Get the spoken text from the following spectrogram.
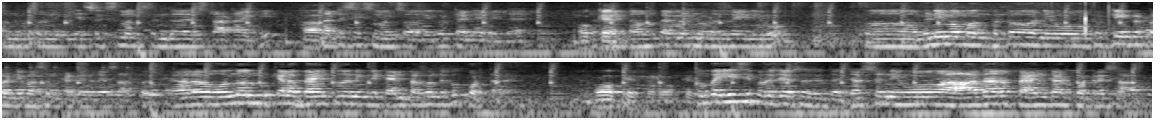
ಬಂದ್ಬಿಟ್ಟು ನಿಮಗೆ ಸಿಕ್ಸ್ ಮಂತ್ಸ್ ಇಂದ ಸ್ಟಾರ್ಟ್ ಆಗಿ. ತರ್ಟಿ ಸಿಕ್ಸ್ ಮಂತ್ಸ್ ವರೆಗೂ ಟೆನ್ ಇಯರ್ ಇದೆ. ಓಕೆ. ಡೌನ್ ಪೇಮೆಂಟ್ ನೋಡಿದ್ರೆ ನೀವು ಮಿನಿಮಮ್ ಅಂದ್ಬಿಟ್ಟು ನೀವು ಫಿಫ್ಟೀನ್ ಟು ಟ್ವೆಂಟಿ ಪರ್ಸೆಂಟ್ ಕಟ್ಟಿದ್ರೆ ಸಾಕು. ಯಾರೋ ಒಂದೊಂದು ಕೆಲ ಬ್ಯಾಂಕ್ ನಿಮಗೆ ಟೆನ್ ಪರ್ಸೆಂಟ್ಗೂ ಕೊಡ್ತಾರೆ. ಓಕೆ ಸರ್ ಓಕೆ ತುಂಬಾ ಈಸಿ ಪ್ರೊಸೆಸಸ್ ಇದೆ. ಜಸ್ಟ್ ನೀವು ಆಧಾರ್ ಪ್ಯಾನ್ ಕಾರ್ಡ್ ಕೊಟ್ಟರೆ ಸಾಕು.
